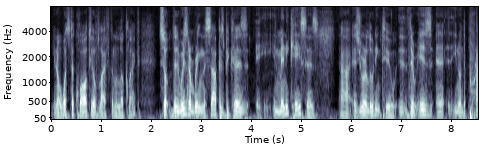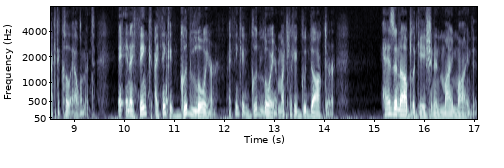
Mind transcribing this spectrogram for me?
you know what's the quality of life going to look like so the reason i'm bringing this up is because in many cases uh, as you're alluding to there is a, you know the practical element and i think i think a good lawyer i think a good lawyer much like a good doctor has an obligation, in my mind,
